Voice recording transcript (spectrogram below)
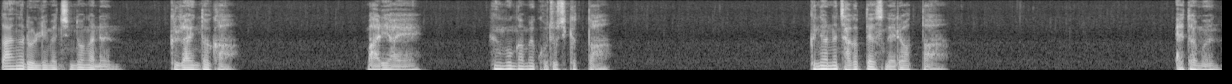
땅을 울리며 진동하는 글라인더가 마리아의 흥분감을 고조시켰다. 그녀는 작업대에서 내려왔다. 애덤은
